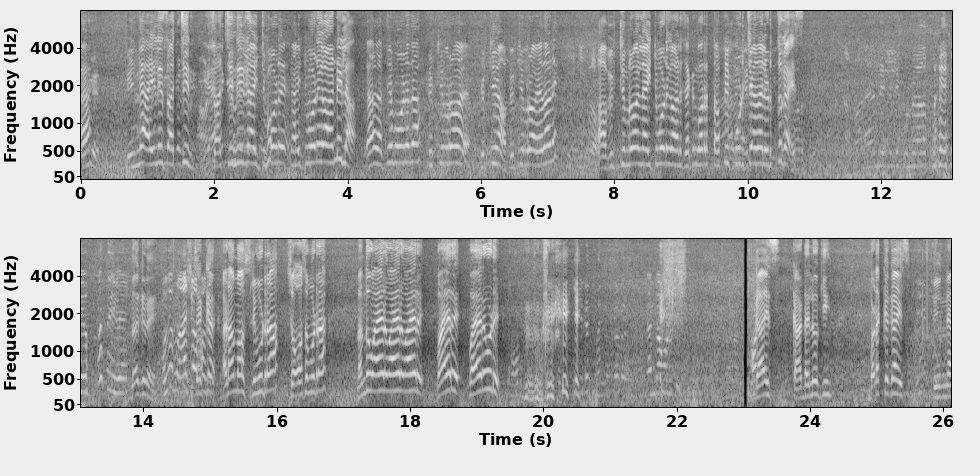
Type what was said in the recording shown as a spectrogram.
ഏ? പിന്നെ അതിൽ സച്ചിൻ. സച്ചിന്റെ നൈറ്റ് ഫോൺ നൈറ്റ് മോഡ് കാണില്ല സച്ചിൻ ഫോൺ ഏതാ? ഫിഫ്റ്റി പ്രോ ഫിഫ്റ്റീനോ ഫിഫ്റ്റി പ്രോ ഏതാണ്? ആ ഫിഫ്റ്റീൻ പ്രോ നൈറ്റ് മോഡ് കാണിച്ചു ചെക്കൻ കുറെ തപ്പി പിടിച്ച് ഏതായാലും എടുത്തു കയസ് ചെക്ക എടാ മാസ്ലി വിട്രാ ശ്വാസം വിട്രാ. നന്ദു വയറ് വയറ് വയറ് വയറ് വയറ് വിട്. ഗായ്സ് കടലോക്കി ഇവിടൊക്കെ ഗൈസ് പിന്നെ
